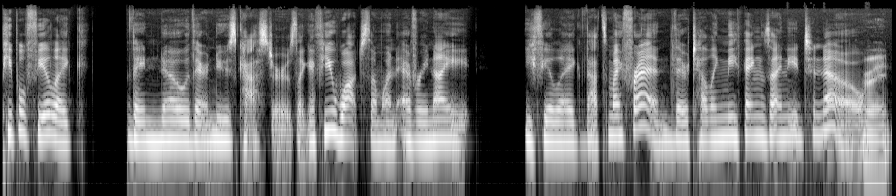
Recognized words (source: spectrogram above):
people feel like they know their newscasters. Like if you watch someone every night, you feel like that's my friend. They're telling me things I need to know. Right.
